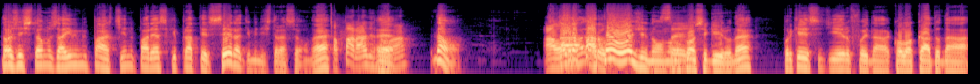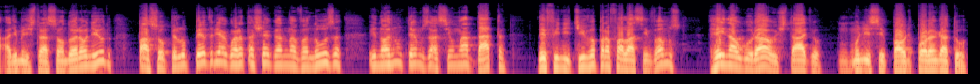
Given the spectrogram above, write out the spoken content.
nós estamos aí me partindo, parece que para a terceira administração, né? Está parado então é. lá? Não. A obra tá, parou. Até hoje não, não, conseguiram, né? Porque esse dinheiro foi na, colocado na administração do Aeronildo, passou pelo Pedro e agora está chegando na Vanusa e nós não temos assim uma data definitiva para falar assim, vamos reinaugurar o estádio uhum. municipal de Porangatu.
